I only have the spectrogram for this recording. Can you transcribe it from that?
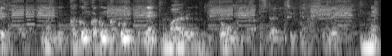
でこ何カクンカクンカクンってね、うん。回るトーンが下についてるんですよね。ね、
